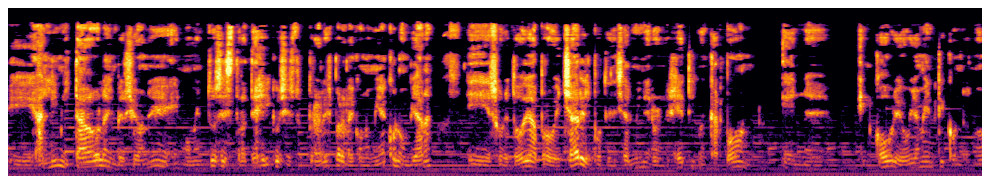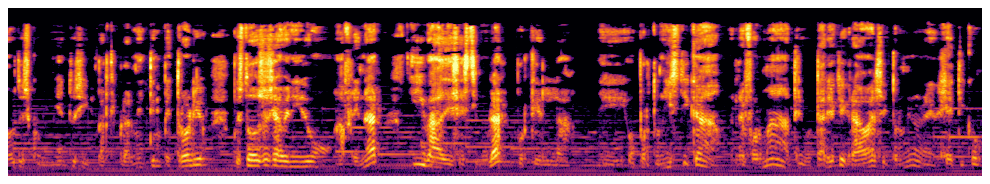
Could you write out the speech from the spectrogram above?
eh, han limitado la inversión en momentos estratégicos y estructurales para la economía colombiana, sobre todo de aprovechar el potencial minero energético en carbón, en, en cobre, obviamente, con los nuevos descubrimientos y particularmente en petróleo, pues todo eso se ha venido a frenar y va a desestimular, porque la eh, oportunística reforma tributaria que graba el sector energético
